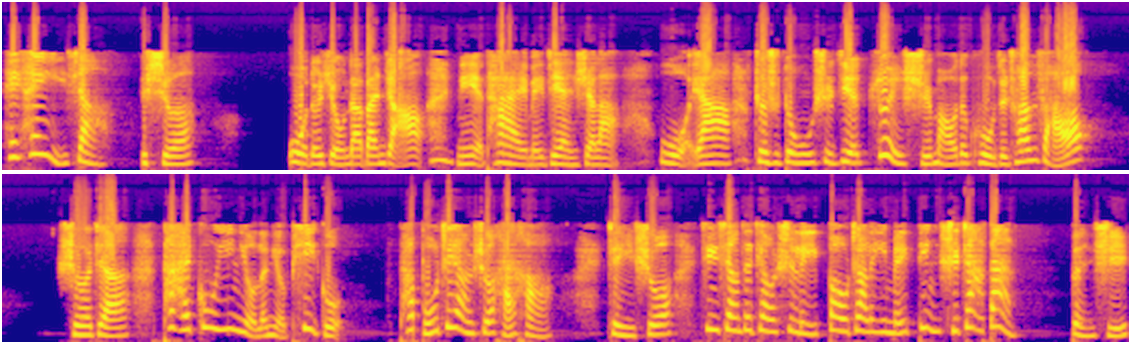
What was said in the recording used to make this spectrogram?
嘿嘿一笑，说：“我的熊大班长，你也太没见识了！我呀，这是动物世界最时髦的裤子穿法哦。”说着，他还故意扭了扭屁股。他不这样说还好，这一说，竟像在教室里爆炸了一枚定时炸弹。顿时，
